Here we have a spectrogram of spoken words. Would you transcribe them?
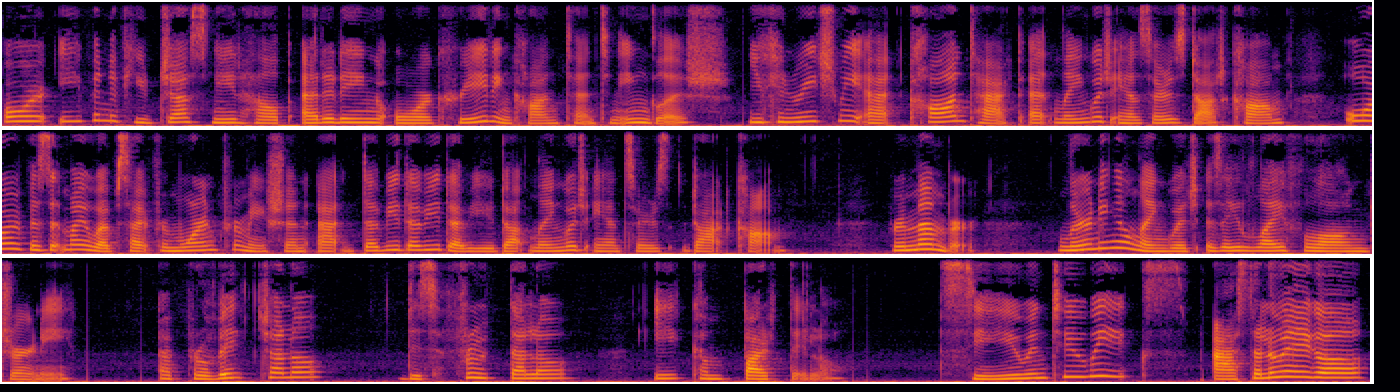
or even if you just need help editing or creating content in English, you can reach me at contact at languageanswers.com or visit my website for more information at www.languageanswers.com. Remember, Learning a language is a lifelong journey. Aprovechalo, disfrútalo y compártelo. See you in two weeks. Hasta luego!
